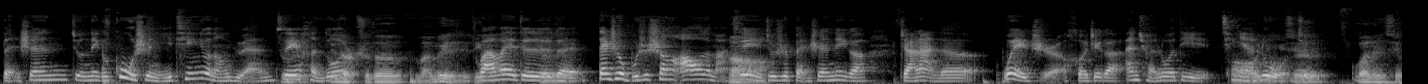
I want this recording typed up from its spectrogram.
本身就那个故事你一听就能圆，所以很多有点值得玩味的一些地方。玩味，对对对对，但是又不是生凹的嘛，啊所以就是本身那个展览的位置和这个安全落地青年路就、关联性。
